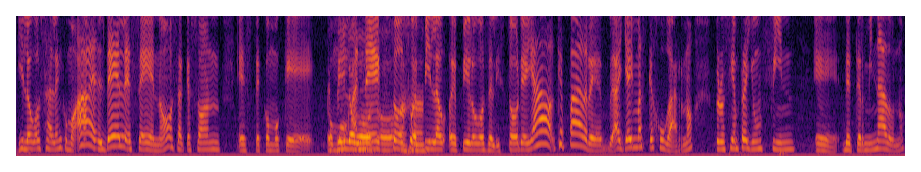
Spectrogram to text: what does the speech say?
y luego salen como, ah, el DLC, ¿no? O sea, que son, este, como que, como anexos o, epílogos de la historia. Y, ah, qué padre, ya hay más que jugar, ¿no? Pero siempre hay un fin eh, determinado, ¿no?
